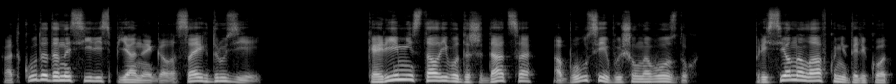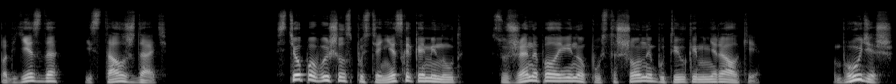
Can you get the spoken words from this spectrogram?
откуда доносились пьяные голоса их друзей. Карим не стал его дожидаться, обулся и вышел на воздух, присел на лавку недалеко от подъезда и стал ждать. Степа вышел спустя несколько минут с уже наполовину опустошенной бутылкой минералки. «Будешь?»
